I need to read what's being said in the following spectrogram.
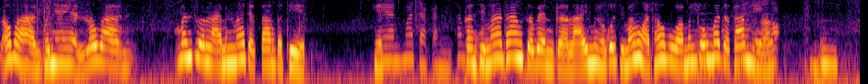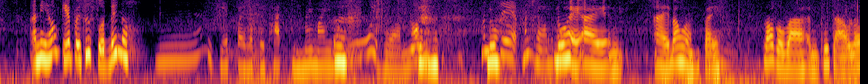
แล้วว่าอันพ่อใหญ่อันแล้วว่าอันมันส่วนหลายมันมาจากต่างประเทศ เห็ด แม่นมาจากอันทางคันสิมาทางเซเว่นก็หลายมือก็สิมาฮอดเฮาเพราะว่ามันลงมาจากทางเหนือ อืมอันนี้เขาเก็บไปสดๆได้เนาะ แม่นเก็บไปแล้วไปพัดกินใหม่ๆเอเนาะอโอ้ยหอมเนาะมันดู แซ่บมันหอมดูให้อายอันอายเล่าอะไปเล่ากับว่าอันผู้สาวเล่า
